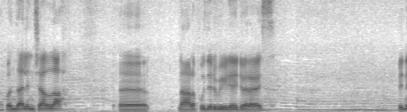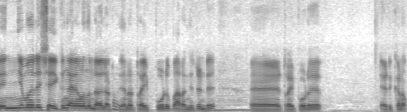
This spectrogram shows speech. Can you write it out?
അപ്പോൾ എന്തായാലും ഇൻഷാല്ല നാളെ പുതിയൊരു വീഡിയോ ആയിട്ട് വരാം പിന്നെ ഇനി മുതൽ ഷെയ്ക്കും കാര്യങ്ങളൊന്നും ഉണ്ടാവില്ല കേട്ടോ ഞാൻ ട്രൈപ്പോഡ് പറഞ്ഞിട്ടുണ്ട്. ട്രൈപ്പോഡ് എടുക്കണം.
